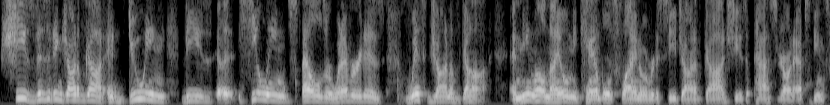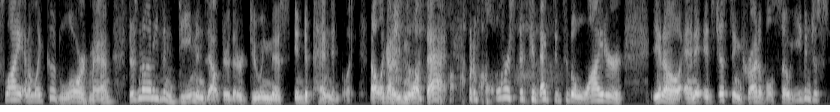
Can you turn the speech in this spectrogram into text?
She's visiting John of God and doing these uh, healing spells or whatever it is with John of God. And meanwhile, Naomi Campbell is flying over to see John of God. She's a passenger on Epstein's flight. And I'm like, good Lord, man, there's not even demons out there that are doing this independently. Not like I even want that. But of course, they're connected to the wider, you know, and it's just incredible. So even just,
